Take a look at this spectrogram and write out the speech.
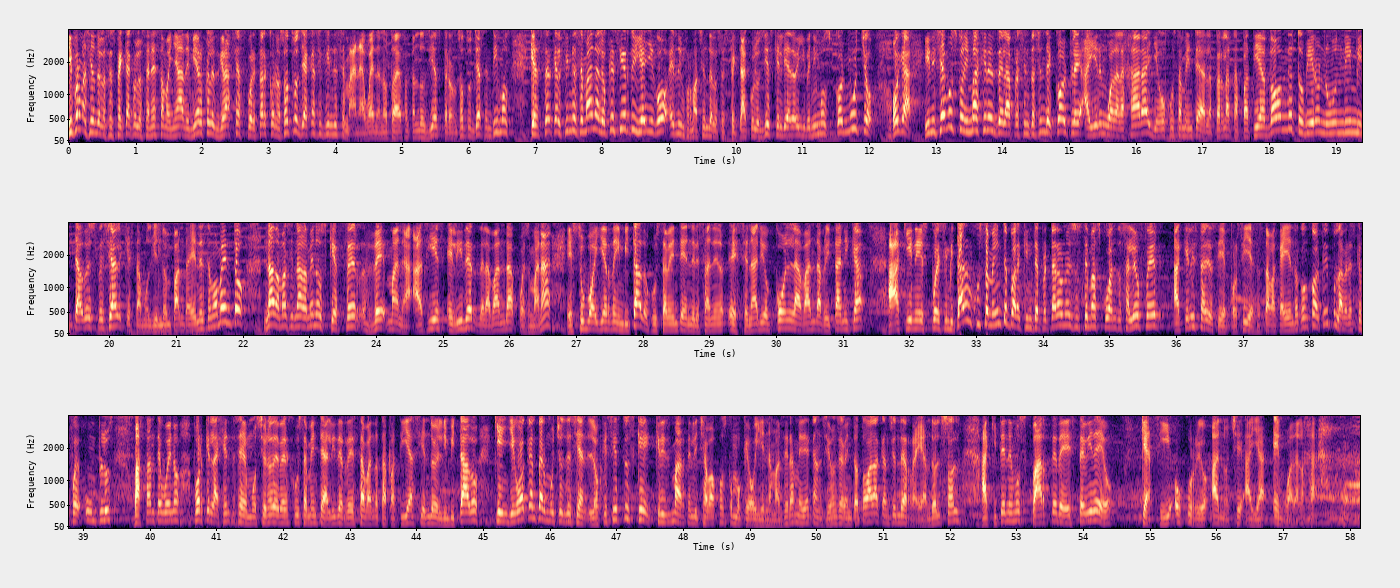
Información de los espectáculos en esta mañana de miércoles. Gracias por estar con nosotros. Ya casi fin de semana. Bueno, no todavía faltan dos días, pero nosotros ya sentimos que se acerca el fin de semana. Lo que es cierto y ya llegó es la información de los espectáculos. Y es que el día de hoy venimos con mucho. Oiga, iniciamos con imágenes de la presentación de Coldplay ayer en Guadalajara. Llegó justamente a la Perla Tapatía, donde tuvieron un invitado especial que estamos viendo en pantalla en este momento. Nada más y nada menos que Fer de Maná. Así es, el líder de la banda, pues Maná, estuvo ayer de invitado justamente en el escenario con la banda británica, a quienes pues invitaron justamente para que interpretaran uno de esos temas cuando salió Fer, aquel estadio, si de por sí ya se estaba cayendo con Coldplay, pues la verdad es que fue un plus bastante bueno porque la gente se emocionó de ver justamente al líder de esta banda Tapatía siendo el invitado, quien llegó a cantar, muchos decían, lo que es cierto es que Chris Martin le echaba ojos como que, oye, nada más era media canción, se aventó toda la canción de Rayando el Sol, aquí tenemos parte de este video que así ocurrió anoche allá en Guadalajara.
